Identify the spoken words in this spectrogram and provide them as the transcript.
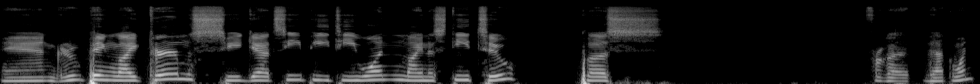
And grouping like terms, we get CPT1 minus T2 plus, forgot that one,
